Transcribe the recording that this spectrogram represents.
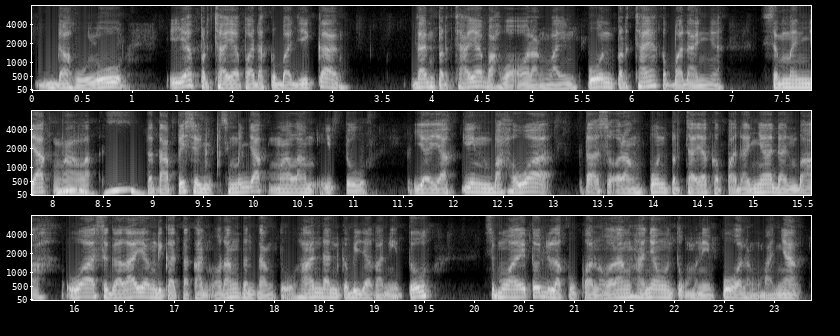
Dahulu, ia percaya pada kebajikan dan percaya bahwa orang lain pun percaya kepadanya. Semenjak malam, tetapi semenjak malam itu, ia yakin bahwa tak seorang pun percaya kepadanya dan bahwa segala yang dikatakan orang tentang Tuhan dan kebijakan itu semua itu dilakukan orang hanya untuk menipu orang banyak.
